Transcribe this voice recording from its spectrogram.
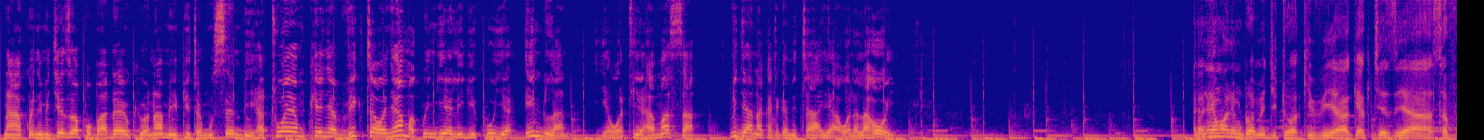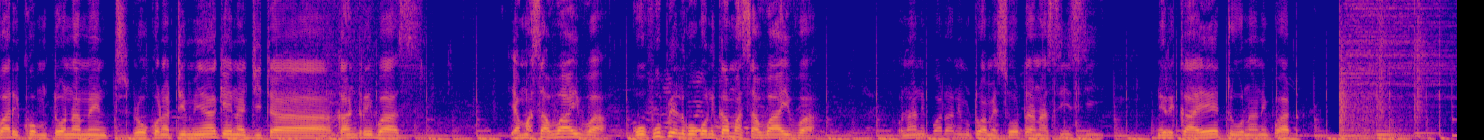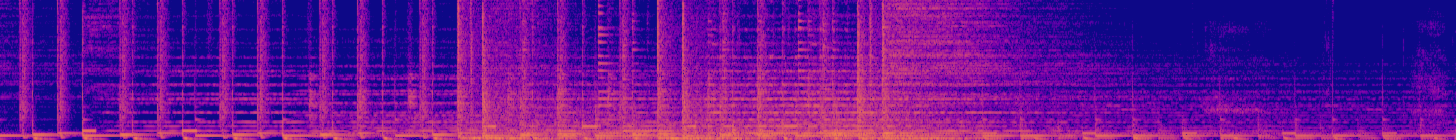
Na kwenye michezo hapo baadaye, ukiwa nami Peter Musembi, hatua ya Mkenya Victor Wanyama kuingia ligi kuu ya England yawatia hamasa vijana katika mitaa ya Walalahoi. Wanyama ni mtu amejitoa kivi yake akichezea Safaricom tournament, loko na timu yake inajita Country Bus ya masurvivor. Kwa ufupi alikuwa ni kama survivor. Unanipata, ni mtu amesota na sisi, ni rika yetu, unanipata.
